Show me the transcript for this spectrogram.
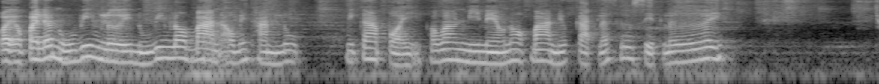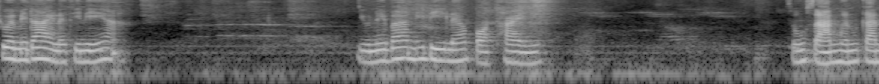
ปล่อยออกไปแล้วหนูวิ่งเลย หนูวิ่งรอบบ้านเอาไม่ทันลูก ไม่กล้าปล่อย เพราะว่ามันมีแมวนอกบ้านเดี๋ยวกัดแล้วเธอเสร็จเลย ช่วยไม่ได้เลยทีนี้อยู่ในบ้านนี้ดีแล้วปลอดภัย สงสารเหมือนกัน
